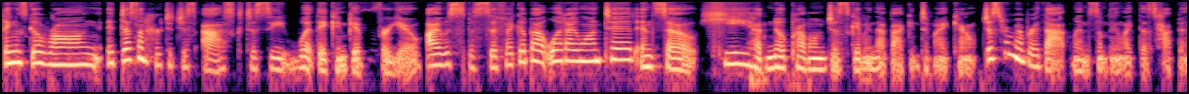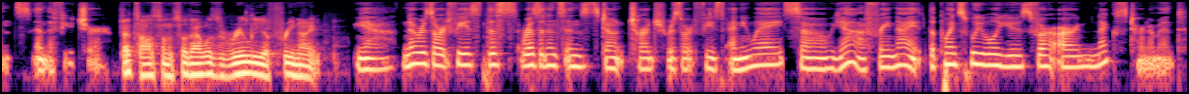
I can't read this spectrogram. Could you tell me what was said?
things go wrong, it doesn't hurt to just ask to see what they can give for you. I was specific about what I wanted. And so he had no problem just giving that back into my account. Just remember that when something like this happens in the future. That's awesome. So that was really a free night. Yeah, no resort fees. This residence inns don't charge resort fees anyway. So, yeah, free night. The points we will use for our next tournament.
